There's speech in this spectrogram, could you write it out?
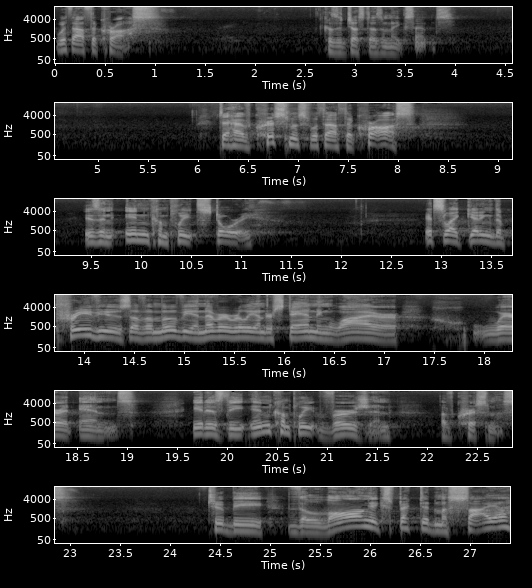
without the cross because it just doesn't make sense. To have Christmas without the cross is an incomplete story. It's like getting the previews of a movie and never really understanding why or where it ends. It is the incomplete version of Christmas. To be the long expected Messiah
